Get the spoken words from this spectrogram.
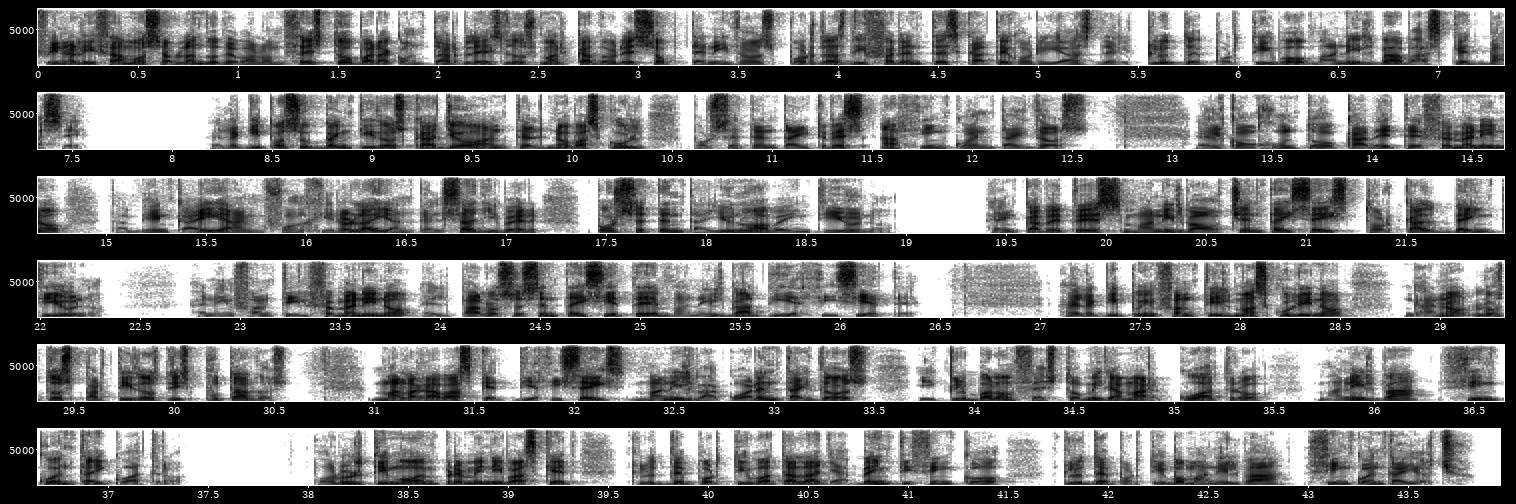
Finalizamos hablando de baloncesto para contarles los marcadores obtenidos por las diferentes categorías del Club Deportivo Manilva Basket Base. El equipo sub-22 cayó ante el Nova School por 73 a 52. El conjunto cadete femenino también caía en Fuengirola y ante el Salliver por 71 a 21. En cadetes, Manilva 86, Torcal 21. En infantil femenino, el Palo 67, Manilva 17. El equipo infantil masculino ganó los dos partidos disputados. Málaga Basket 16, Manilva 42 y Club Baloncesto Miramar 4, Manilva 54. Por último, en Premini Basket, Club Deportivo Atalaya 25, Club Deportivo Manilva 58.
